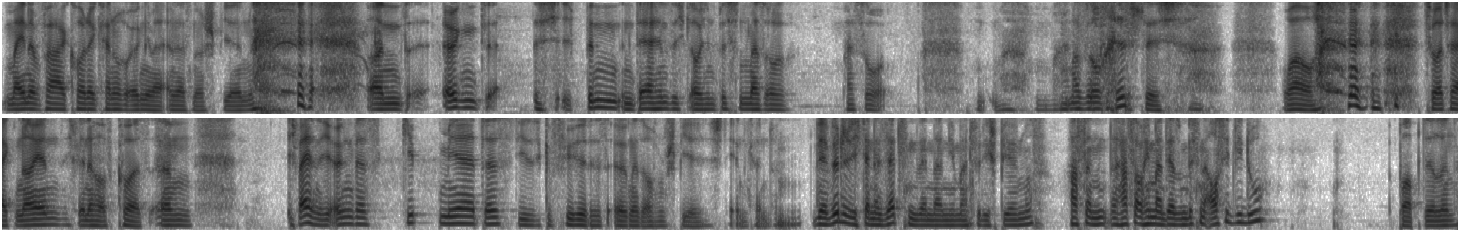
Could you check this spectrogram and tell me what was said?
meine paar Akkorde kann auch irgendjemand anders nur spielen. und irgend, ich, ich bin in der Hinsicht, glaube ich, ein bisschen maso, maso, masochistisch. Wow. Tourtag 9, ich bin noch auf Kurs. Ähm, ich weiß nicht, irgendwas gibt mir das, dieses Gefühl, dass irgendwas auf dem Spiel stehen könnte. Mhm. Wer würde dich denn ersetzen, wenn dann jemand für dich spielen muss? Hast du, hast du auch jemanden, der so ein bisschen aussieht wie du? Bob Dylan.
